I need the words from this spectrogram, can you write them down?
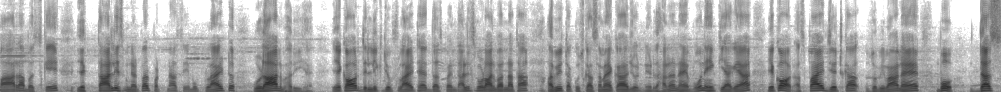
बारह बज के इकतालीस मिनट पर पटना से वो फ़्लाइट उड़ान भरी है। एक और दिल्ली की जो फ़्लाइट है, दस पैंतालीस में उड़ान भरना था। अभी तक उसका समय का जो निर्धारण है वो नहीं किया गया। एक और स्पाइस जेट का जो विमान है, वो दस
